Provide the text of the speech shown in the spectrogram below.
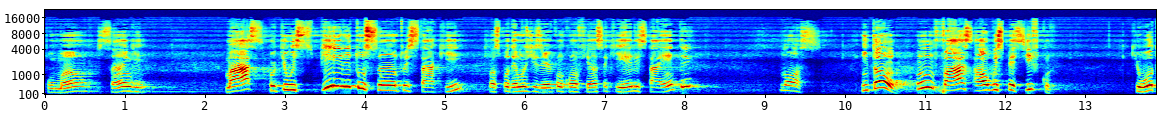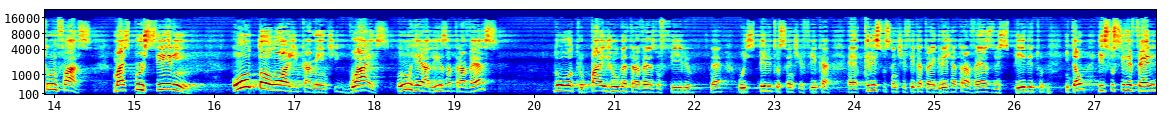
pulmão, sangue. Mas porque o Espírito Santo está aqui, nós podemos dizer com confiança que ele está entre nós. Então, um faz algo específico que o outro não faz, mas por serem ontologicamente iguais, um realiza através do outro. O Pai julga através do Filho, né? O Espírito santifica, é, Cristo santifica a tua igreja através do Espírito. Então, isso se refere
